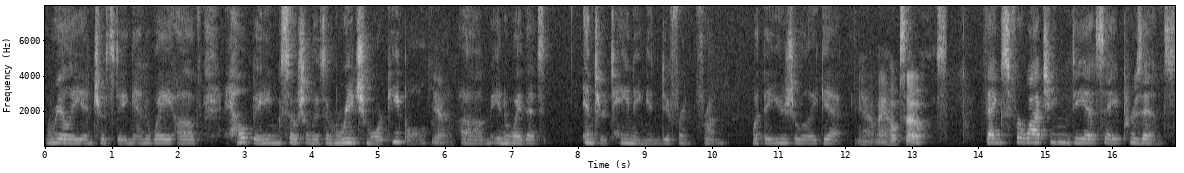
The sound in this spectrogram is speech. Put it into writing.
really interesting and a way of helping socialism reach more people yeah. um, in a way that's entertaining and different from what they usually get. Yeah, I hope so. Thanks for watching DSA Presents.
